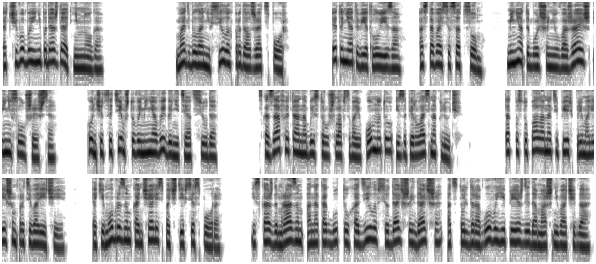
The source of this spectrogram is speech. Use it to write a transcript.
Отчего бы и не подождать немного. Мать была не в силах продолжать спор. «Это не ответ, Луиза. Оставайся с отцом. Меня ты больше не уважаешь и не слушаешься. Кончится тем, что вы меня выгоните отсюда». Сказав это, она быстро ушла в свою комнату и заперлась на ключ. Так поступала она теперь при малейшем противоречии. Таким образом кончались почти все споры и с каждым разом она как будто уходила все дальше и дальше от столь дорогого ей прежде домашнего очага.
